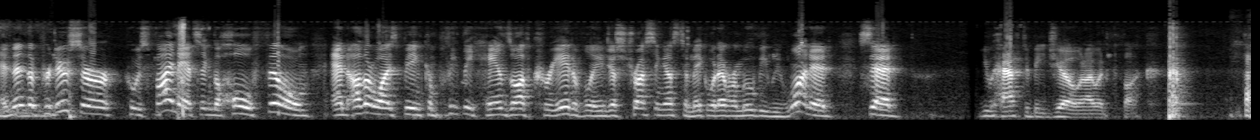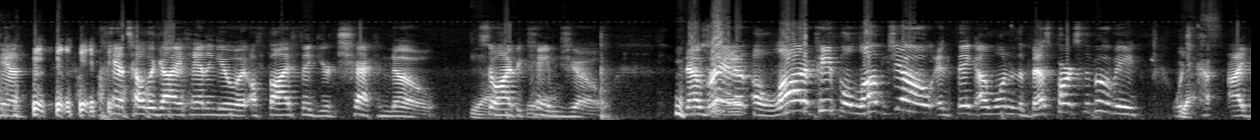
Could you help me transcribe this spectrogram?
And then the producer, who was financing the whole film and otherwise being completely hands off creatively and just trusting us to make whatever movie we wanted, said, "You have to be Joe." And I went, "Fuck." Can't can't tell the guy handing you a, a five figure check no. Yeah. So I became Joe. Now, granted, a lot of people love Joe and think I'm one of the best parts of the movie, which Yes. I.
